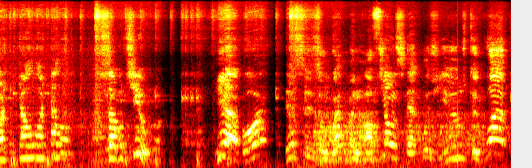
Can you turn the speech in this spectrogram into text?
What's up with you? Yeah, boy. This is a weapon of yours that was used to what?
